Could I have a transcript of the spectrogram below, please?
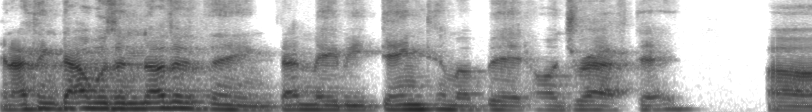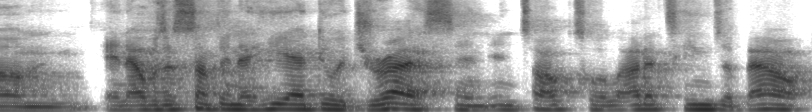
And I think that was another thing that maybe dinged him a bit on draft day. Um, and that was something that he had to address and, and talk to a lot of teams about.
